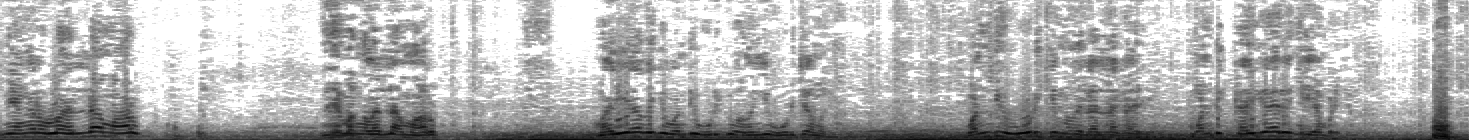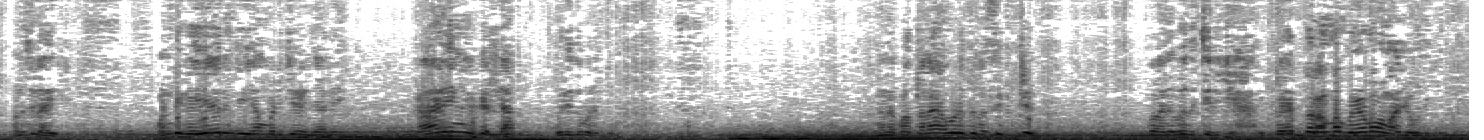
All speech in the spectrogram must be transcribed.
ഇനി അങ്ങനെയുള്ള എല്ലാം മാറും. നിയമങ്ങളെല്ലാം മാറും. മര്യാദയ്ക്ക് വണ്ടി ഓടിക്കുവാണെങ്കിൽ ഓടിച്ചാൽ മതി. വണ്ടി ഓടിക്കുന്നതിലല്ല കാര്യം. വണ്ടി കൈകാര്യം ചെയ്യാൻ പഠിക്കണം. മനസ്സിലായി? വണ്ടി കൈകാര്യം ചെയ്യാൻ പഠിച്ചു കഴിഞ്ഞാൽ കാര്യങ്ങൾക്കെല്ലാം ഒരിത് വരുത്തും. അങ്ങനെ പത്തനാപുരത്തിന് സ്വിഫ്റ്റ് ഇപ്പൊ അനുവദിച്ചിരിക്കുക. ഇപ്പൊ എത്ര എണ്ണം വേണോന്നാ ചോദിക്കുന്നത്.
